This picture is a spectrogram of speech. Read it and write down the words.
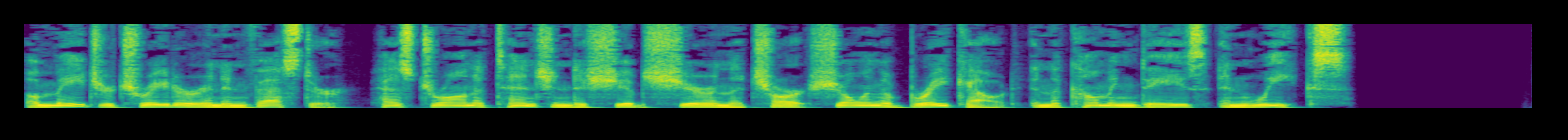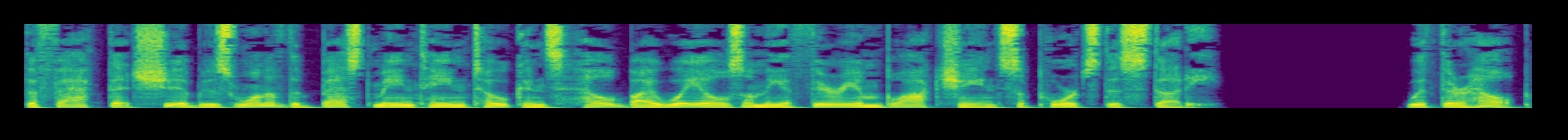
a major trader and investor, has drawn attention to Shib's share in the chart showing a breakout in the coming days and weeks the fact that SHIB is one of the best maintained tokens held by whales on the Ethereum blockchain supports this study. With their help,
